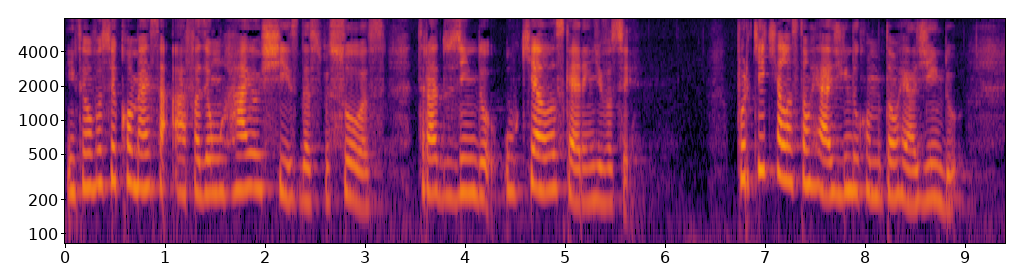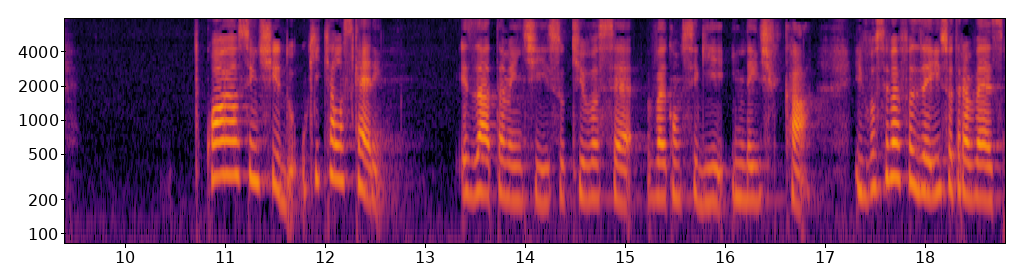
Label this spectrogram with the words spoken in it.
Então você começa a fazer um raio-x das pessoas, traduzindo o que elas querem de você. Por que, que elas estão reagindo como estão reagindo? Qual é o sentido? O que, que elas querem? Exatamente isso que você vai conseguir identificar. E você vai fazer isso através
